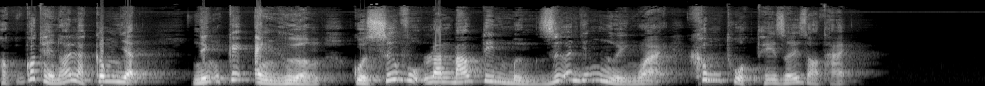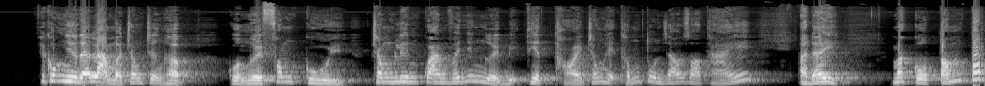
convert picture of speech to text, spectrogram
hoặc cũng có thể nói là công nhận những cái ảnh hưởng của sứ vụ loan báo tin mừng giữa những người ngoại không thuộc thế giới Do Thái. Thế cũng như đã làm ở trong trường hợp của người phong cùi trong liên quan với những người bị thiệt thòi trong hệ thống tôn giáo Do Thái. Ở đây, Marco tóm tắt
